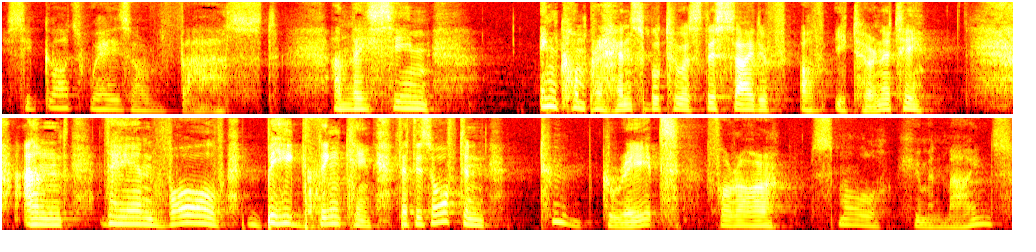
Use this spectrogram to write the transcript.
You see, God's ways are vast, and they seem incomprehensible to us this side of, of eternity. And they involve big thinking that is often too great for our small human minds.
